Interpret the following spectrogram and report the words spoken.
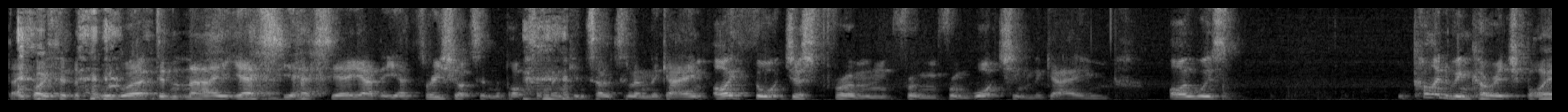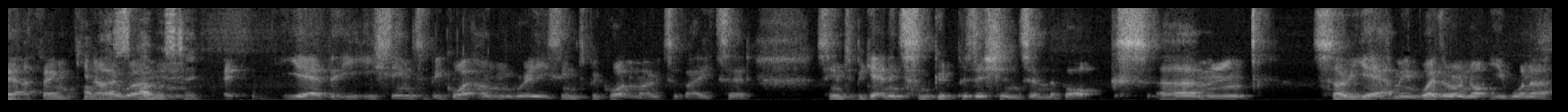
they both hit the woodwork, didn't they? Yes, yeah. yes, yeah. He had, he had three shots in the box, I think, in total in the game. I thought just from from from watching the game, I was kind of encouraged by it. I think you I know, was, um, I was too. It, yeah, he, he seemed to be quite hungry. He seemed to be quite motivated. Seemed to be getting into some good positions in the box. Um, so yeah, I mean, whether or not you want to,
